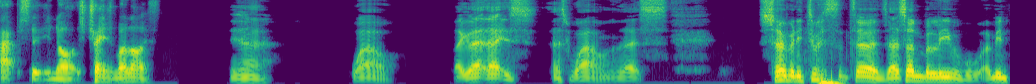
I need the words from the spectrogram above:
absolutely not. It's changed my life. Yeah. Wow. Like that. That is. That's wow. That's so many twists and turns. That's unbelievable. I mean,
